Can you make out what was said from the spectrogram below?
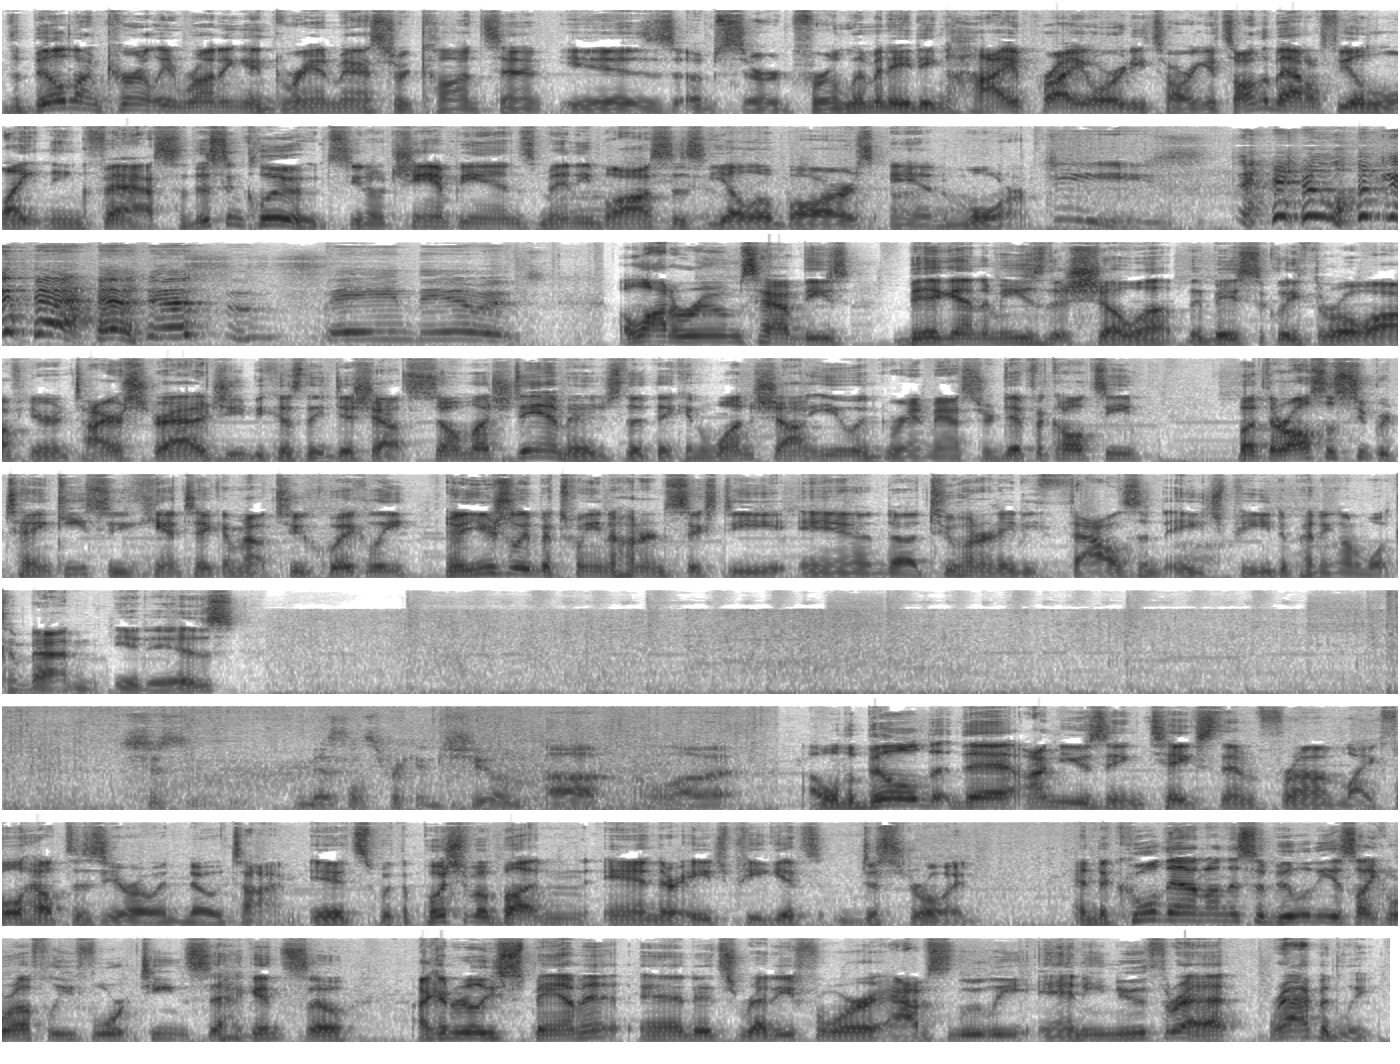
The build I'm currently running in Grandmaster content is absurd for eliminating high priority targets on the battlefield lightning fast. So this includes, you know, champions, mini bosses, oh, yellow bars, and more. Jeez. Look at that! That's insane damage. A lot of rooms have these big enemies that show up. They basically throw off your entire strategy because they dish out so much damage that they can one-shot you in Grandmaster difficulty but they're also super tanky, so you can't take them out too quickly. Know, usually between 160 and uh, 280,000 HP, depending on what combatant it is. It's just missiles freaking chew them up. I love it. Uh, well, the build that I'm using takes them from like full health to zero in no time. It's with the push of a button and their HP gets destroyed. And the cooldown on this ability is like roughly 14 seconds, so I can really spam it, and it's ready for absolutely any new threat rapidly.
